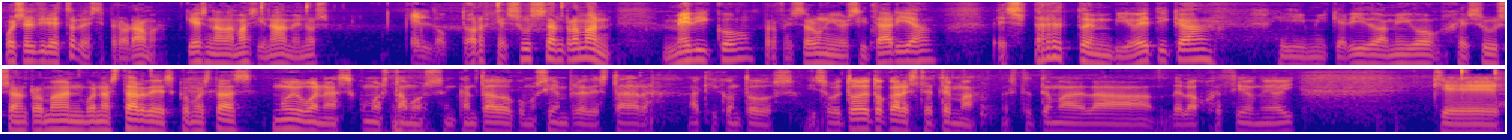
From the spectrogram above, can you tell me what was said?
pues el director de este programa, que es nada más y nada menos el doctor Jesús San Román, médico, profesor universitaria, experto en bioética, y mi querido amigo Jesús San Román. Buenas tardes, ¿cómo estás? Muy buenas, ¿cómo estamos? Encantado, como siempre, de estar aquí con todos y sobre todo de tocar este tema, este tema de la, de la objeción de hoy. Que,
